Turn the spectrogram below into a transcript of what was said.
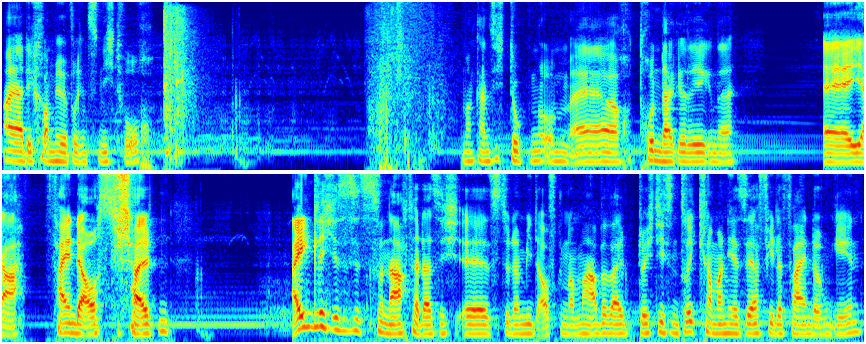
Ah ja, die kommen hier übrigens nicht hoch. Man kann sich ducken, um äh, drunter gelegene, äh, ja, Feinde auszuschalten. Eigentlich ist es jetzt zum Nachteil, dass ich äh, das Dynamit aufgenommen habe, weil durch diesen Trick kann man hier sehr viele Feinde umgehen.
